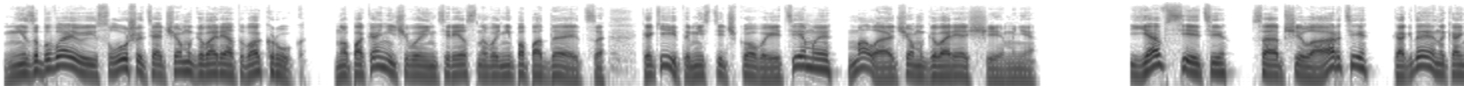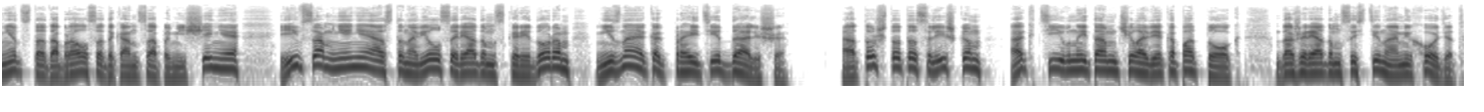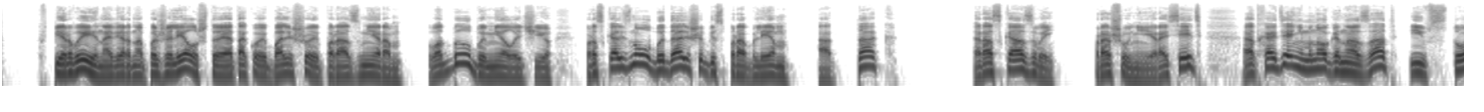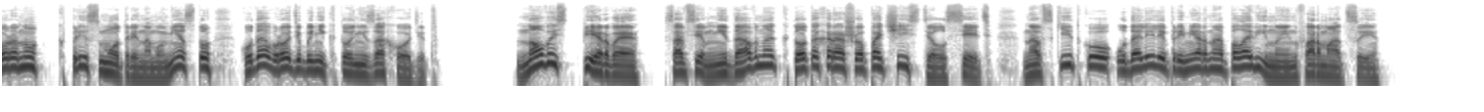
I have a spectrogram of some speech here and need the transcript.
Не забываю и слушать, о чем говорят вокруг. Но пока ничего интересного не попадается, какие-то местечковые темы, мало о чем говорящие мне. «Я в сети», — сообщила Арти, когда я наконец-то добрался до конца помещения и в сомнении остановился рядом с коридором, не зная, как пройти дальше. А то что-то слишком активный там человекопоток, даже рядом со стенами ходят. Впервые, наверное, пожалел, что я такой большой по размерам. Вот был бы мелочью, проскользнул бы дальше без проблем. А так... Рассказывай. Прошу нейросеть, отходя немного назад и в сторону к присмотренному месту, куда вроде бы никто не заходит. Новость первая. Совсем недавно кто-то хорошо почистил сеть. Навскидку удалили примерно половину информации.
